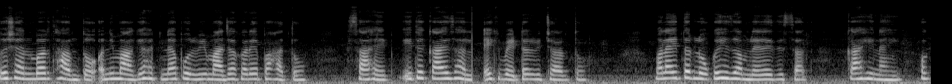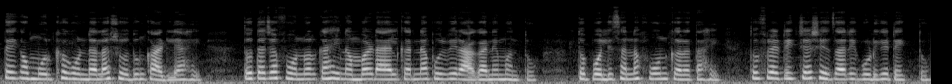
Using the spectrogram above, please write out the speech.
तो क्षणभर थांबतो आणि मागे हटण्यापूर्वी माझ्याकडे पाहतो. साहेब इथे काय झालं? एक वेटर विचारतो. मला इतर लोकही जमलेले दिसतात. काही नाही. फक्त एका मूर्ख गुंडाला शोधून काढले आहे. तो त्याच्या फोनवर काही नंबर डायल करण्यापूर्वी रागाने म्हणतो तो पोलिसांना फोन करत आहे. तो फ्रेडरिकच्या शेजारी गुडघे टेकतो.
